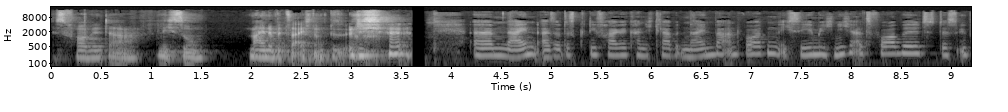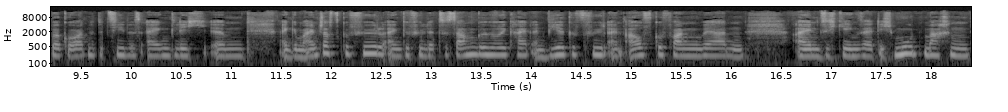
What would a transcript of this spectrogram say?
ist Vorbild da nicht so meine Bezeichnung persönlich. Ähm, nein, also das, die Frage kann ich klar mit Nein beantworten. Ich sehe mich nicht als Vorbild. Das übergeordnete Ziel ist eigentlich ähm, ein Gemeinschaftsgefühl, ein Gefühl der Zusammengehörigkeit, ein Wir-Gefühl, ein Aufgefangenwerden, ein sich gegenseitig Mut machen.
